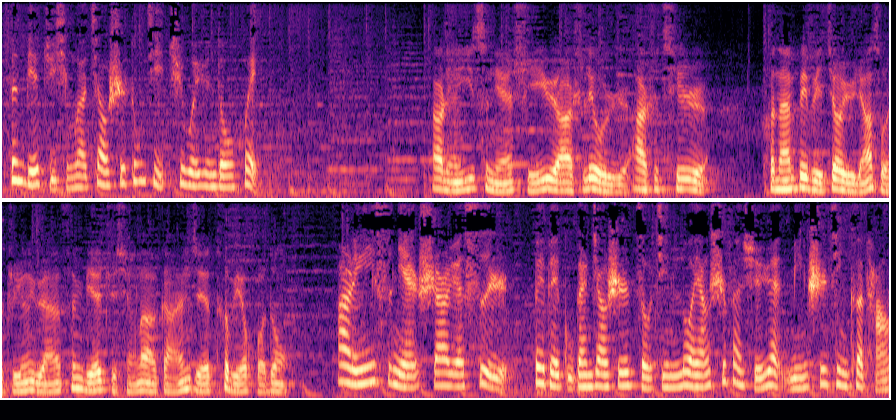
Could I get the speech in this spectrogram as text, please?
分别举行了教师冬季趣味运动会。二零一四年十一月二十六日、二十七日，河南贝贝教育两所直营园分别举行了感恩节特别活动。二零一四年十二月四日，贝贝骨干教师走进洛阳师范学院名师进课堂。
